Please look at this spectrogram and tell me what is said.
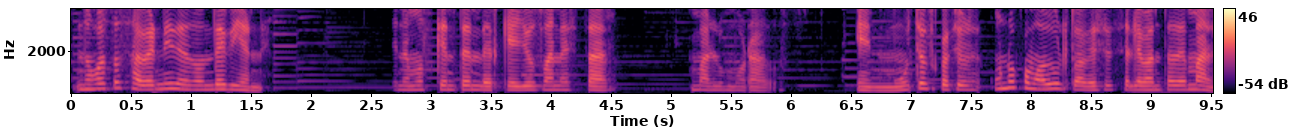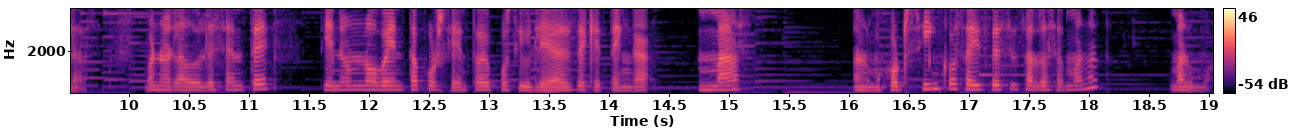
No vas a saber ni de dónde viene. Tenemos que entender que ellos van a estar malhumorados. En muchas ocasiones, uno como adulto a veces se levanta de malas. Bueno, el adolescente tiene un 90% de posibilidades de que tenga más, a lo mejor 5 o 6 veces a la semana, mal humor.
